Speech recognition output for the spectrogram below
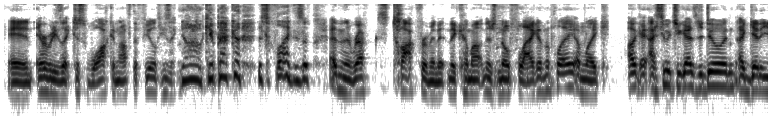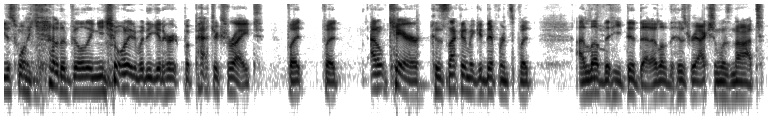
and everybody's like just walking off the field. He's like, no, no, get back up. There's a flag. There's a... And then the refs talk for a minute and they come out and there's no flag on the play. I'm like, okay, I see what you guys are doing. I get it. You just want to get out of the building. You don't want anybody to get hurt. But Patrick's right. But, but I don't care because it's not going to make a difference. But I love that he did that. I love that his reaction was not,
